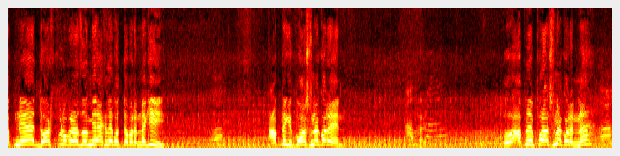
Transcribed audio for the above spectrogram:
আপনি দশ প্রকার জমি একলাই করতে পারেন নাকি? হ্যাঁ। আপনি কি পড়াশোনা করেন? ও আপনি পড়াশোনা করেন না? হ্যাঁ।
